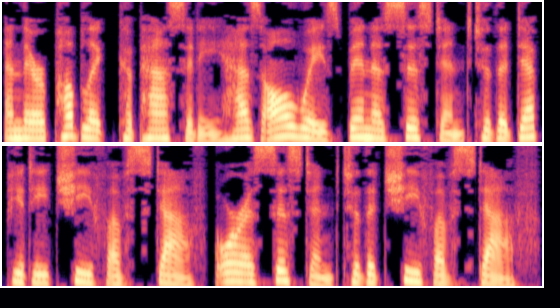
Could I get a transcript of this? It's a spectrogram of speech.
and their public capacity has always been assistant to the Deputy Chief of Staff or assistant to the Chief of Staff.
